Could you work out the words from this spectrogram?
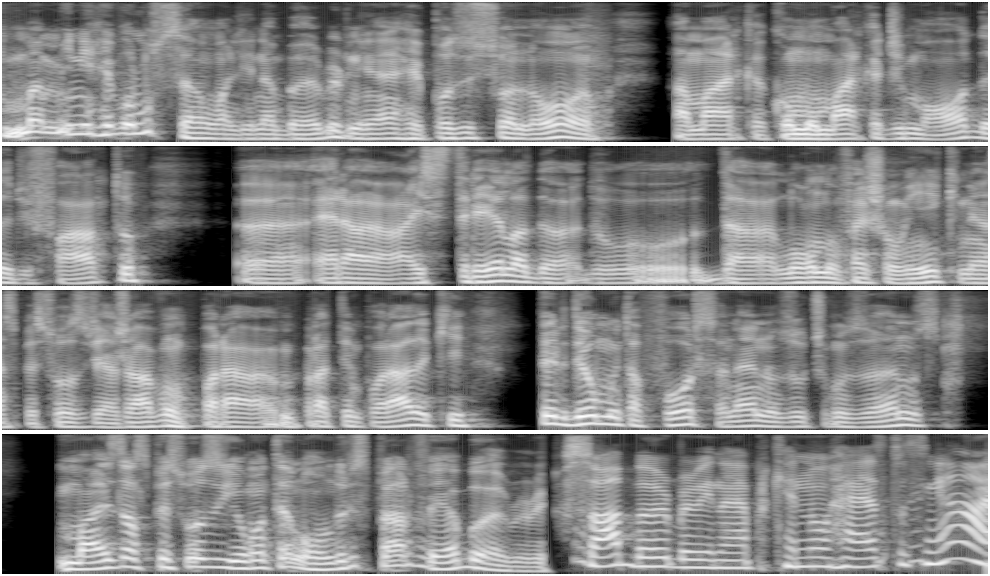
uma mini revolução ali na Burberry, né? Reposicionou a marca como marca de moda, de fato. Uh, era a estrela do, do, da London Fashion Week, né? As pessoas viajavam para a temporada que perdeu muita força, né, nos últimos anos. Mas as pessoas iam até Londres para ver a Burberry. Só a Burberry, né? Porque no resto, assim, ah,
